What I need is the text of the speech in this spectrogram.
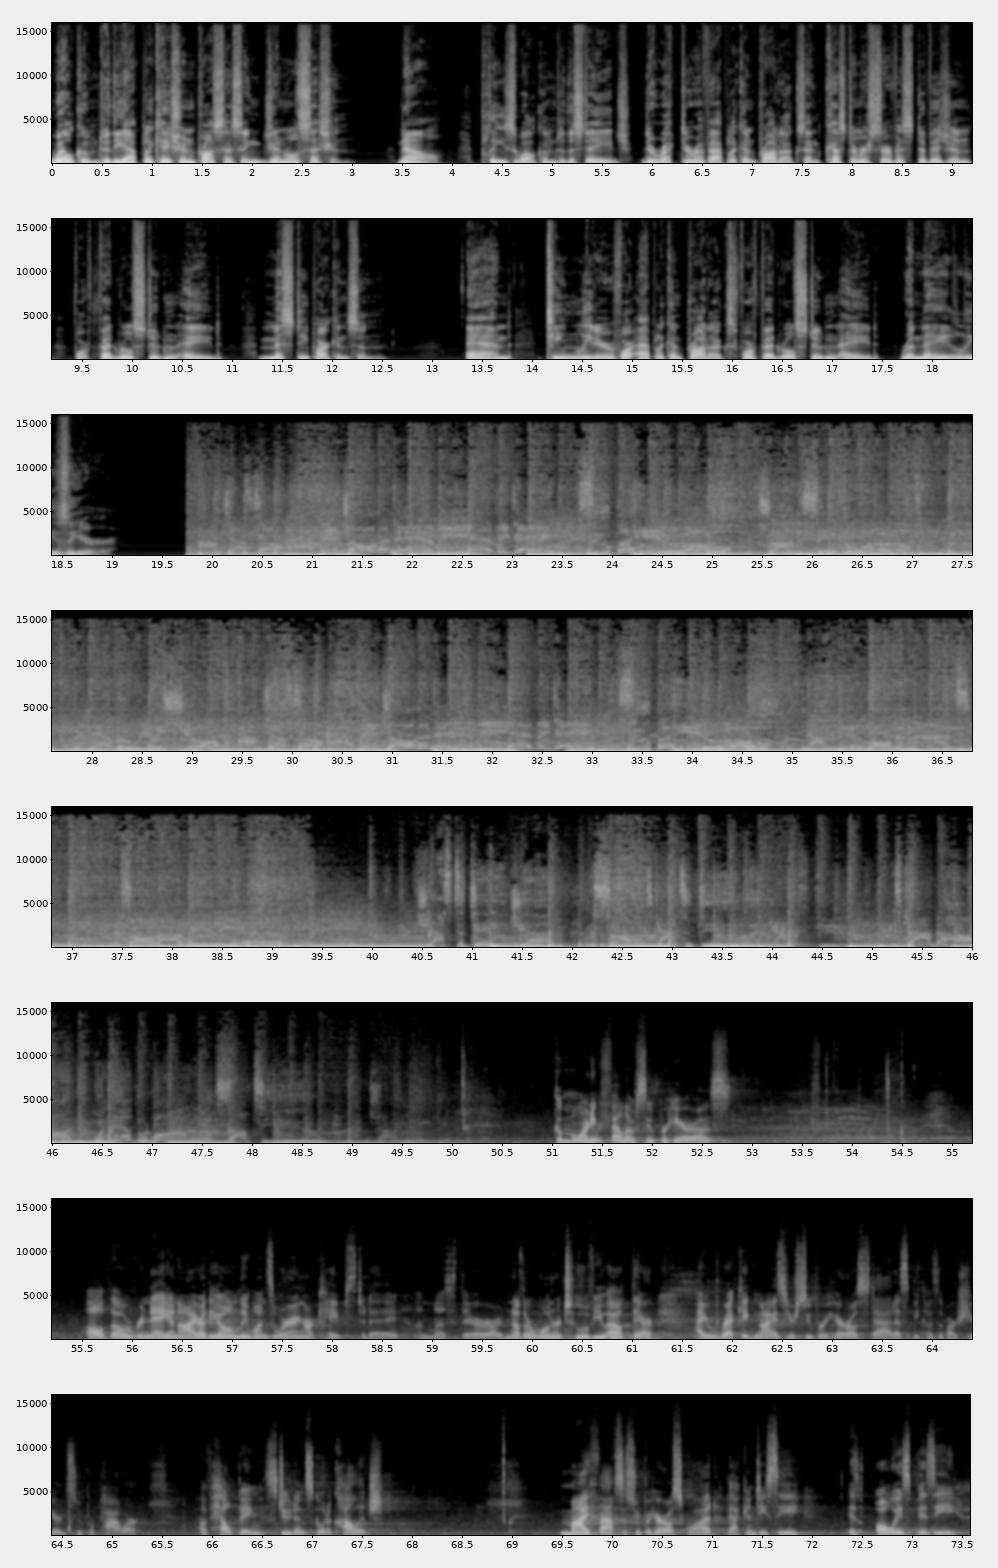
Welcome to the Application Processing General Session. Now, please welcome to the stage Director of Applicant Products and Customer Service Division for Federal Student Aid, Misty Parkinson, and Team Leader for Applicant Products for Federal Student Aid, Renee Lezier. A day job that someone's got to do. It's kinda hard when everyone looks up to you. Good morning, fellow superheroes. Although Renee and I are the only ones wearing our capes today, unless there are another one or two of you out there, I recognize your superhero status because of our shared superpower of helping students go to college. My FAFSA Superhero Squad back in DC is always busy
